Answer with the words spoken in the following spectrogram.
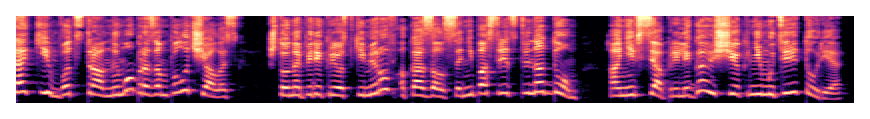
Таким вот странным образом получалось, что на перекрестке миров оказался непосредственно дом, а не вся прилегающая к нему территория.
